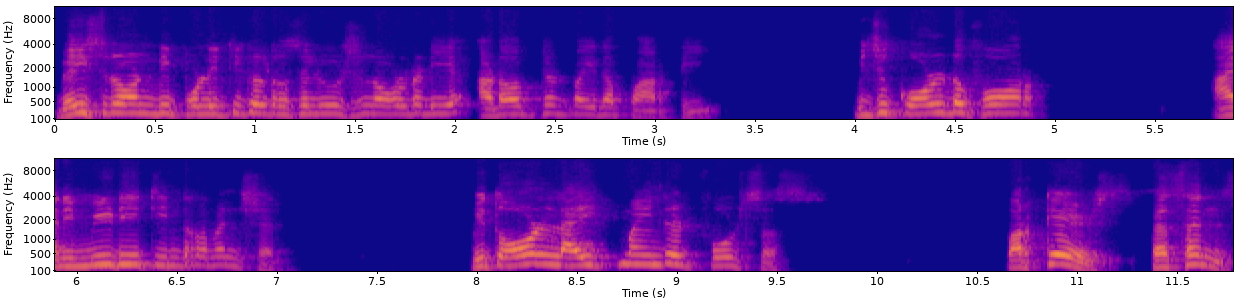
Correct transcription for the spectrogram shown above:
based on the political resolution already adopted by the party, which called for an immediate intervention with all like-minded forces workers, peasants,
